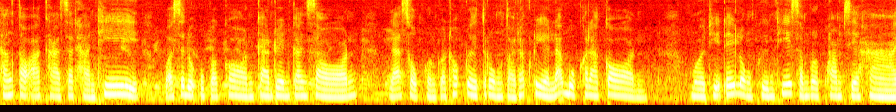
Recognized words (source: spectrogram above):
ทั้งต่ออาคารสถานที่ วัสดุอุปกรณ์ การเรียนการสอน และส่งผลกระทบโดยตรงต่อนักเรียนและบุคลากรมูลที่ได้ลงพื้นที่สำรวจความเสียหาย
